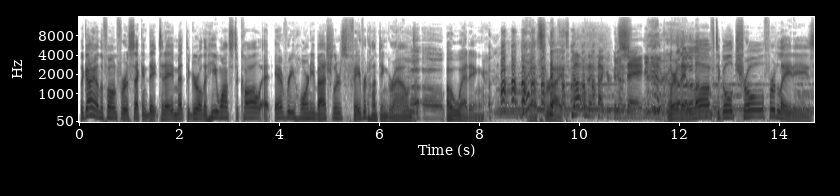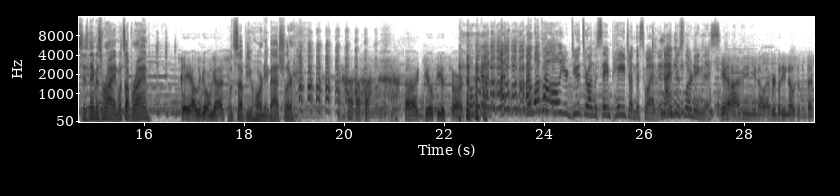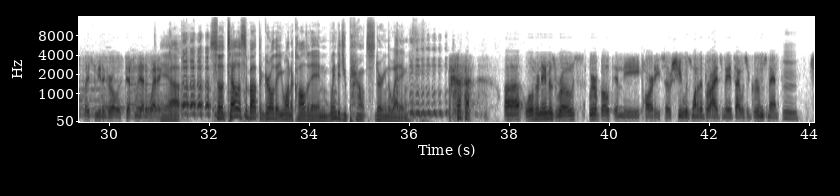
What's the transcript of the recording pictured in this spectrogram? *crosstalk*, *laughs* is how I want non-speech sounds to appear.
The guy on the phone for a second date today met the girl that he wants to call at every horny bachelor's favorite hunting ground Uh-oh. a wedding. *laughs* That's right. Not what I thought you were going to say. Me neither. Where they love to go troll for ladies. His name is Ryan. What's up, Ryan? Hey, how's it going, guys? What's up, you horny bachelor? *laughs* Uh, guilty as charged. Oh my god, I, I love how all your dudes are on the same page on this one, and I'm just learning this. *laughs* yeah, I mean, you know, everybody knows that the best place to meet a girl is definitely at a wedding. Yeah. *laughs* So tell us about the girl that you want to call today and when did you pounce during the wedding? *laughs* Uh, well, her name is Rose. We were both in the party, so she was one of the bridesmaids. I was a groomsman.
